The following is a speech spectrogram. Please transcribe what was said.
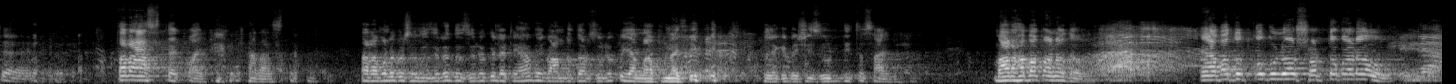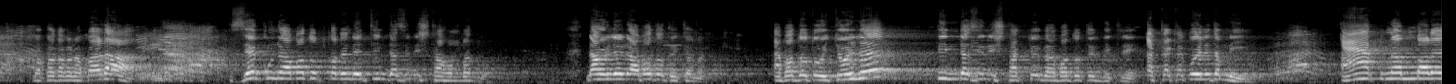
হ্যাঁ, তারা আসতে কয় তারা আসতে তারা মনে করছে হুজুরে তো জুড়ে কইলে হ্যাঁ ভাই আমরা তো আর জুড়ে কই আল্লাহ আপনার লেগে বেশি জোর দিতে চায় না। মার হাবা কয়না দাও আবাদত কবুল শর্ত করো? কথা কোনো কয়টা যে কোনো আবাদত করেন এই তিনটা জিনিস থাহন লাগবো। না হইলে এটা আবাদত হইতো না। আবাদত হইতে হইলে তিনটা জিনিস থাকতে হইবে আবাদতের ভিতরে। একটা একটা কইলে তেমনি এক নম্বরে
